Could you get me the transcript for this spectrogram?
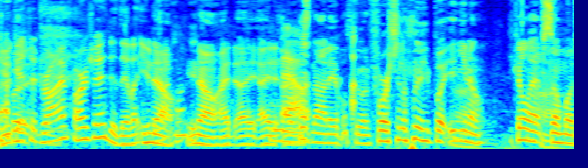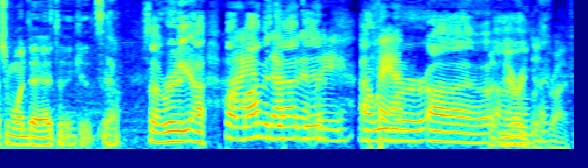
you get to drive, RJ? Did they let you no, drive? No, I, I, I, No. I was not able to, unfortunately. But you know, you can only have so Oh. much in one day. I think it's. Uh, So, Rudy, uh, but I mom and dad did. a Uh, we fan. were. Uh, But Mary um, did drive.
